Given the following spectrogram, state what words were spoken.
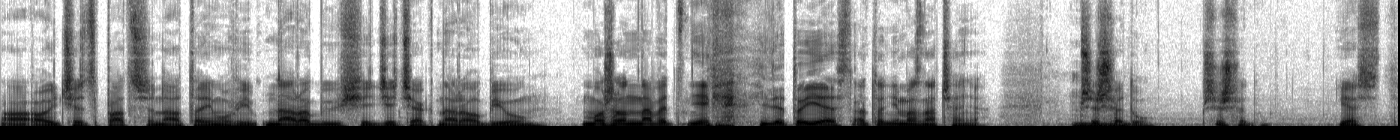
A ojciec patrzy na to i mówi, narobił się dzieciak, narobił. Może on nawet nie wie, ile to jest, a to nie ma znaczenia. Przyszedł, przyszedł. Jest.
